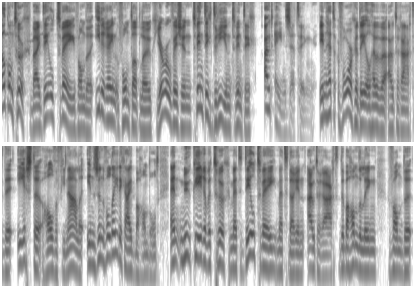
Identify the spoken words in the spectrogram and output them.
Welkom terug bij deel 2 van de Iedereen vond dat leuk Eurovision 2023 uiteenzetting. In het vorige deel hebben we uiteraard de eerste halve finale in zijn volledigheid behandeld. En nu keren we terug met deel 2 met daarin uiteraard de behandeling van de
